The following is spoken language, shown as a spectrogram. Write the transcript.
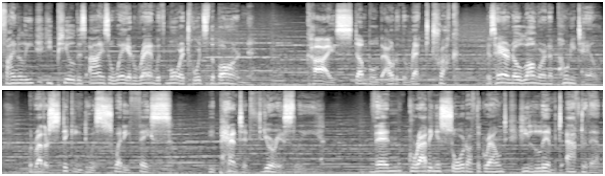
Finally, he peeled his eyes away and ran with Mora towards the barn. Kai stumbled out of the wrecked truck, his hair no longer in a ponytail, but rather sticking to his sweaty face. He panted furiously. Then, grabbing his sword off the ground, he limped after them.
